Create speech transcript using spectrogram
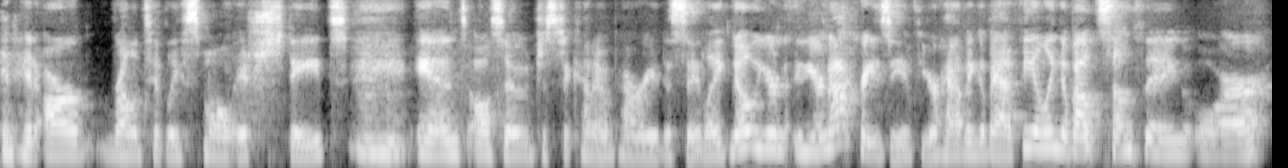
and hit our relatively small-ish state. Mhm. and also just to kind of empower you to say like no you're you're not crazy if you're having a bad feeling about something or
